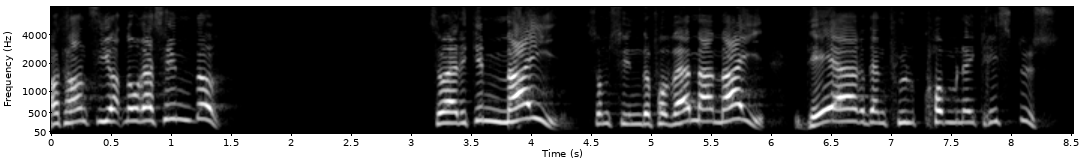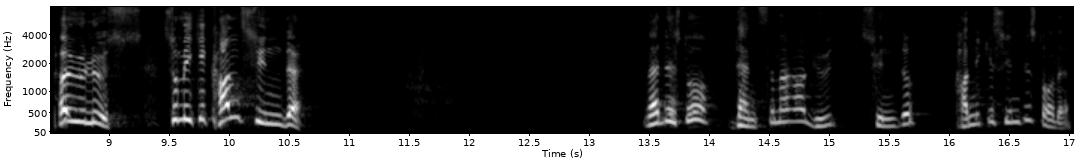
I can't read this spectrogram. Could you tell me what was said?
at han sier at når jeg synder, så er det ikke meg som synder. For hvem er meg? Det er den fullkomne Kristus, Paulus, som ikke kan synde. Hva det står? Den som er av Gud, synder kan ikke synde, står det.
